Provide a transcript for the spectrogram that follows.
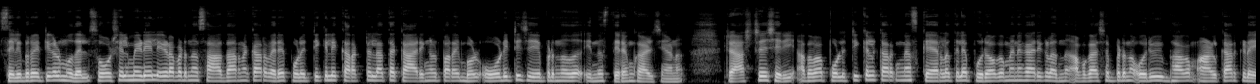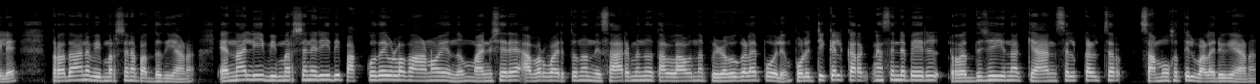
സെലിബ്രിറ്റികൾ മുതൽ സോഷ്യൽ മീഡിയയിൽ ഇടപെടുന്ന സാധാരണക്കാർ വരെ പൊളിറ്റിക്കലി കറക്റ്റ് അല്ലാത്ത കാര്യങ്ങൾ പറയുമ്പോൾ ഓഡിറ്റ് ചെയ്യപ്പെടുന്നത് ഇന്ന് സ്ഥിരം കാഴ്ചയാണ്. രാഷ്ട്രീയശരി അഥവാ പൊളിറ്റിക്കൽ കറക്റ്റ്നെസ് കേരളത്തിലെ പുരോഗമനകാരികളെന്ന് അവകാശപ്പെടുന്ന ഒരു വിഭാഗം ആൾക്കാർക്കിടയിലെ പ്രധാന വിമർശന പദ്ധതിയാണ്. എന്നാൽ ഈ വിമർശന രീതി പക്വതയുള്ളതാണോ എന്നും മനുഷ്യരെ അവർ വരുത്തുന്ന നിസാരമെന്ന് തള്ളാവുന്ന പിഴവുകളെ പോലും പൊളിറ്റിക്കൽ കറക്റ്റ്നെസിന്റെ പേരിൽ റദ്ദ് ചെയ്യുന്ന ക്യാൻസൽ കൾച്ചർ സമൂഹത്തിൽ വളരുകയാണ്.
